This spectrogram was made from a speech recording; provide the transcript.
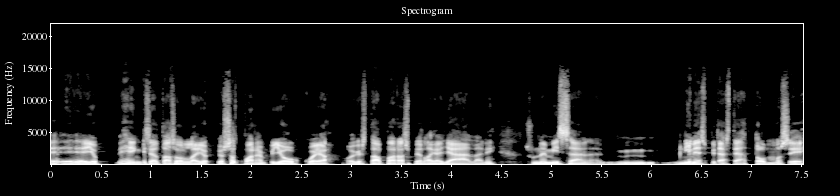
ei, ei ole henkisellä tasolla, jos olet parempi joukkue ja oikeastaan paras pelaaja jäällä, niin sun ei missään nimessä pitäisi tehdä tommosia,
